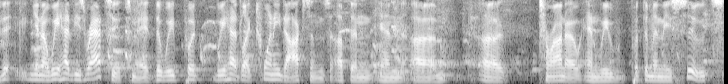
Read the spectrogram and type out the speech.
the, you know, we had these rat suits made that we put, we had like 20 dachshunds up in, in um, uh, Toronto, and we would put them in these suits,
